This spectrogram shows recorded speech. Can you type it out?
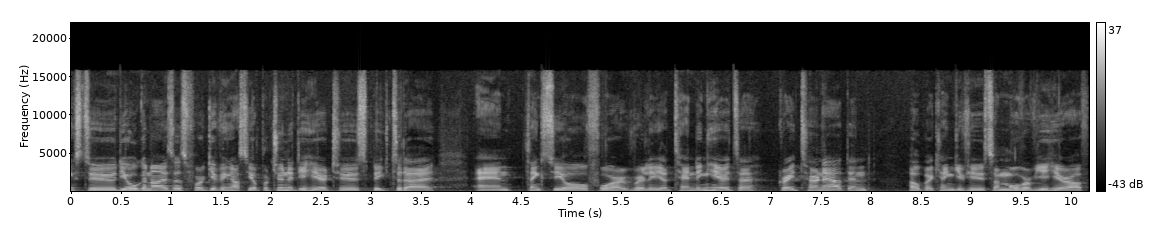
thanks to the organizers for giving us the opportunity here to speak today. And thanks to you all for really attending here. It's a great turnout. And I hope I can give you some overview here of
